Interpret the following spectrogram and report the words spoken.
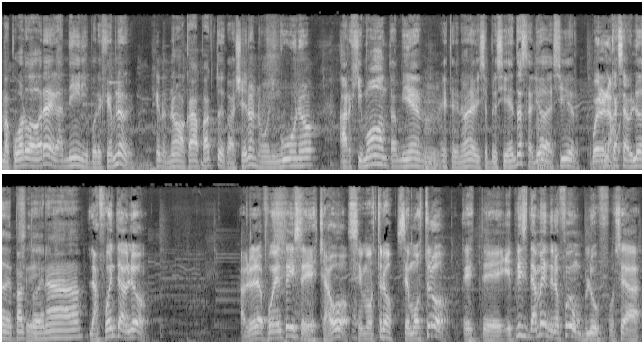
me acuerdo ahora de Gandini, por ejemplo, que dijeron, no, acá pacto de caballeros no hubo ninguno. Argimón también, este, ¿no? La vicepresidenta salió a decir, Bueno, nunca la- se habló de pacto sí. de nada. La fuente habló. Habló la fuente y se deschavó. Se mostró. Se mostró este, explícitamente, no fue un bluff. O sea,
